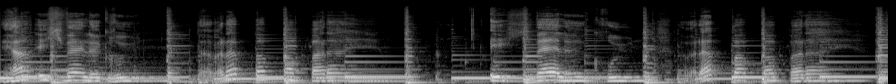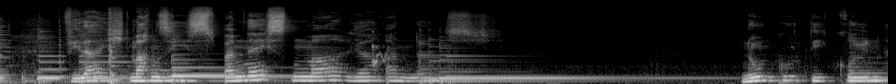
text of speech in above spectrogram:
Ja, ich wähle grün. Wähle grün. Vielleicht machen sie's beim nächsten Mal ja anders. Nun gut, die Grünen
